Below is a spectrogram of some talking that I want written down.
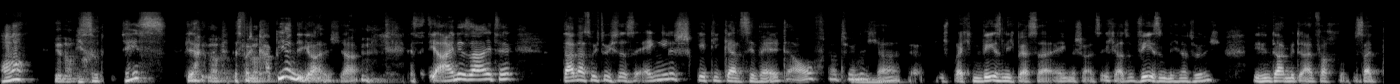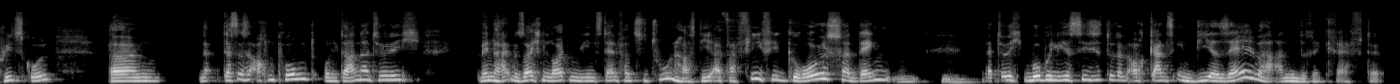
hä? Genau. Wieso das? Ja, genau, das genau. kapieren die gar nicht. Ja. Das ist die eine Seite. Dann natürlich durch das Englisch geht die ganze Welt auf, natürlich. Mhm. Ja. Die sprechen wesentlich besser Englisch als ich, also wesentlich natürlich. Die sind damit einfach seit Preschool. Ähm, das ist auch ein Punkt. Und dann natürlich wenn du halt mit solchen Leuten wie in Stanford zu tun hast, die einfach viel, viel größer denken, mhm. natürlich mobilisierst du dann auch ganz in dir selber andere Kräfte.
